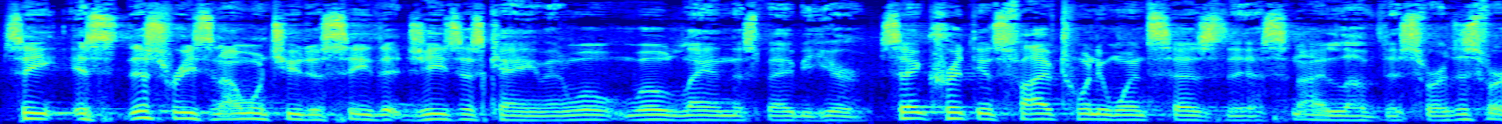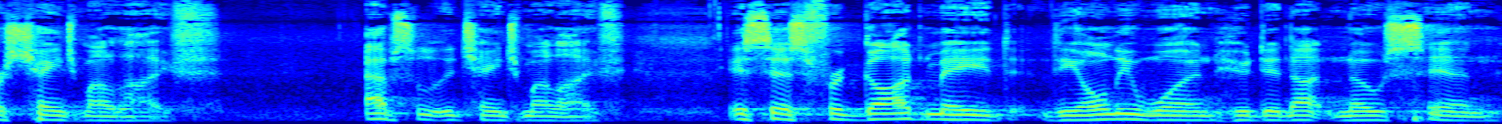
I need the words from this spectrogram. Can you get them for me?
See, it's this reason I want you to see that Jesus came, and we'll, we'll land this baby here. 2 Corinthians 5.21 says this, and I love this verse. This verse changed my life. Absolutely changed my life. It says, For God made the only one who did not know sin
